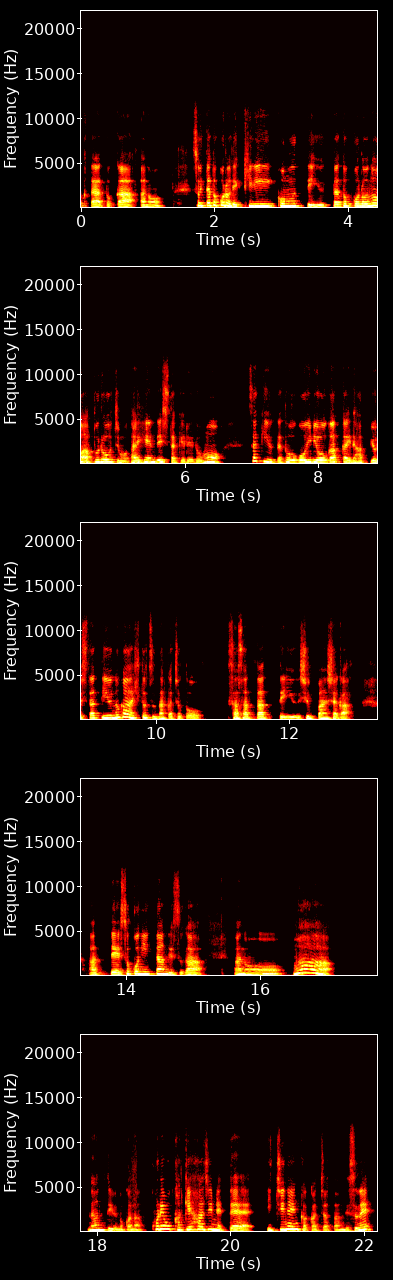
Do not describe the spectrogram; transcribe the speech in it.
クターとか、あの、そういったところで切り込むって言ったところのアプローチも大変でしたけれども、さっき言った統合医療学会で発表したっていうのが、一つなんかちょっと刺さったっていう出版社があって、そこに行ったんですが、あの、まあ、なんていうのかな。これを書き始めて1年かかっちゃったんですね。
